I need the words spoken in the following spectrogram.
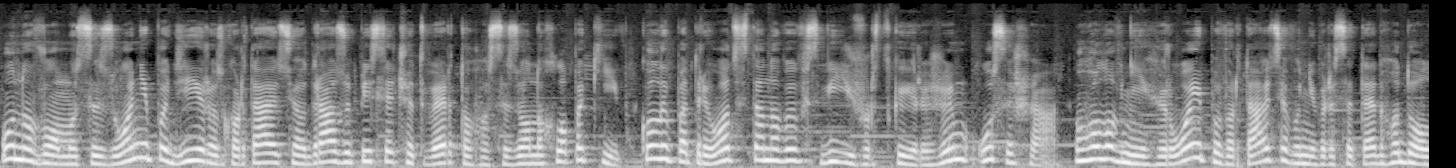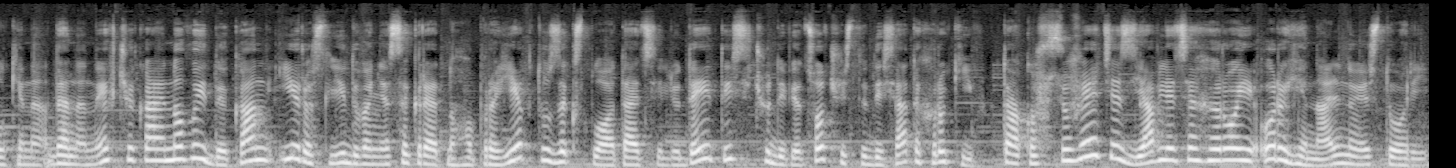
У новому сезоні події розгортаються одразу після четвертого сезону хлопаків, коли Патріот встановив свій жорсткий режим у США. Головні герої повертаються в університет Годолкіна, де на них чекає новий декан і розслідування секретного проєкту з експлуатації людей 1960-х років. Також в сюжеті з'являться герої оригінальної історії:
